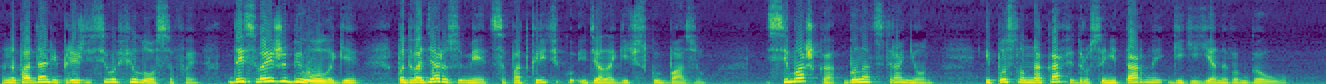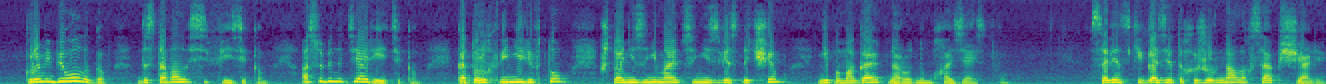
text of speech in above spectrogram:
Нападали прежде всего философы, да и свои же биологи, подводя, разумеется, под критику идеологическую базу. Симашко был отстранен и послан на кафедру санитарной гигиены в МГУ. Кроме биологов, доставалось и физикам, особенно теоретикам, которых винили в том, что они занимаются неизвестно чем, не помогают народному хозяйству. В советских газетах и журналах сообщали,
